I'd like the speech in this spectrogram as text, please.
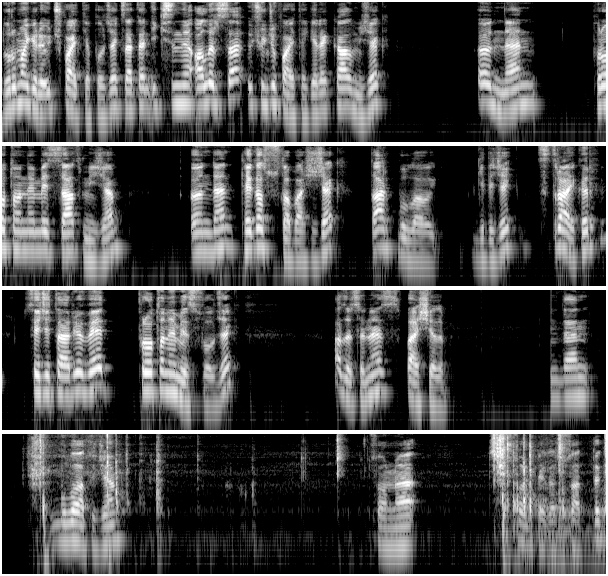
duruma göre 3 fight yapılacak. Zaten ikisini alırsa 3. fight'a gerek kalmayacak. Önden Proton Nemesis'i atmayacağım. Önden Pegasus'la başlayacak. Dark Bull'la gidecek. Striker, Sagittario ve Proton Nemesis olacak. Hazırsanız başlayalım. Önden Bull'u atacağım. Sonra Sonra Pegasus attık.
